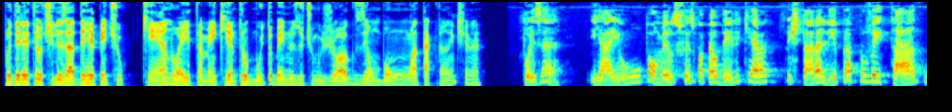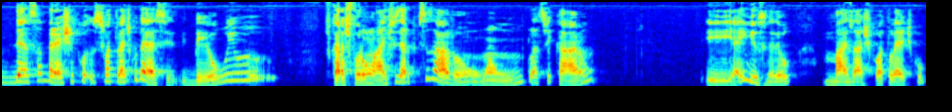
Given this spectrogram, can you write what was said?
Poderia ter utilizado de repente o Keno aí também, que entrou muito bem nos últimos jogos e é um bom atacante, né? Pois é. E aí o Palmeiras fez o papel dele, que era estar ali para aproveitar dessa brecha se o Atlético desse. Deu e o... os caras foram lá e fizeram o que precisavam. Um a um, classificaram. E é isso, entendeu? Mas acho que o Atlético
